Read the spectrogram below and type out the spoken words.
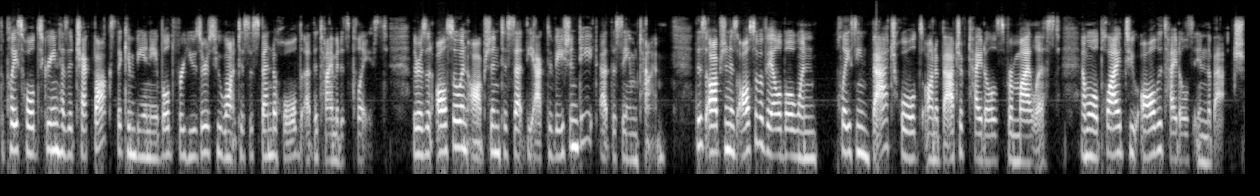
The Place Hold screen has a checkbox that can be enabled for users who want to suspend a hold at the time it is placed. There is also an option to set the activation date at the same time. This option is also available when placing batch holds on a batch of titles from my list and will apply to all the titles in the batch.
